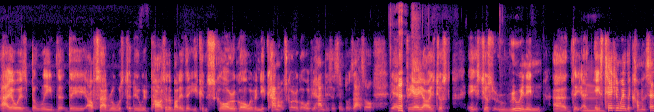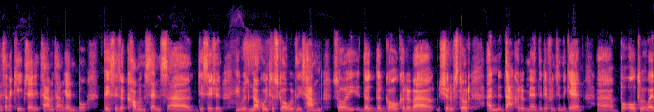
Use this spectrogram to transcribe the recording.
I always believed that the offside rule was to do with parts of the body that you can score a goal with, and you cannot score a goal with your hand. It's as simple as that. So, yeah, VAR is just it's just ruining uh, the, mm. it's taking away the common sense and i keep saying it time and time again but this is a common sense uh, decision he was not going to score with his hand so he, the the goal could have uh, should have stood and that could have made the difference in the game uh, but ultimately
